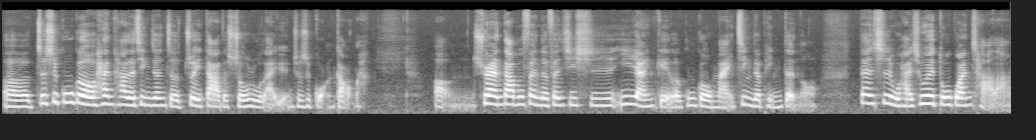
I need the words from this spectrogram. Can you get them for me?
呃，这是 Google 和它的竞争者最大的收入来源，就是广告嘛。嗯，虽然大部分的分析师依然给了 Google 买进的平等哦，但是我还是会多观察啦，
